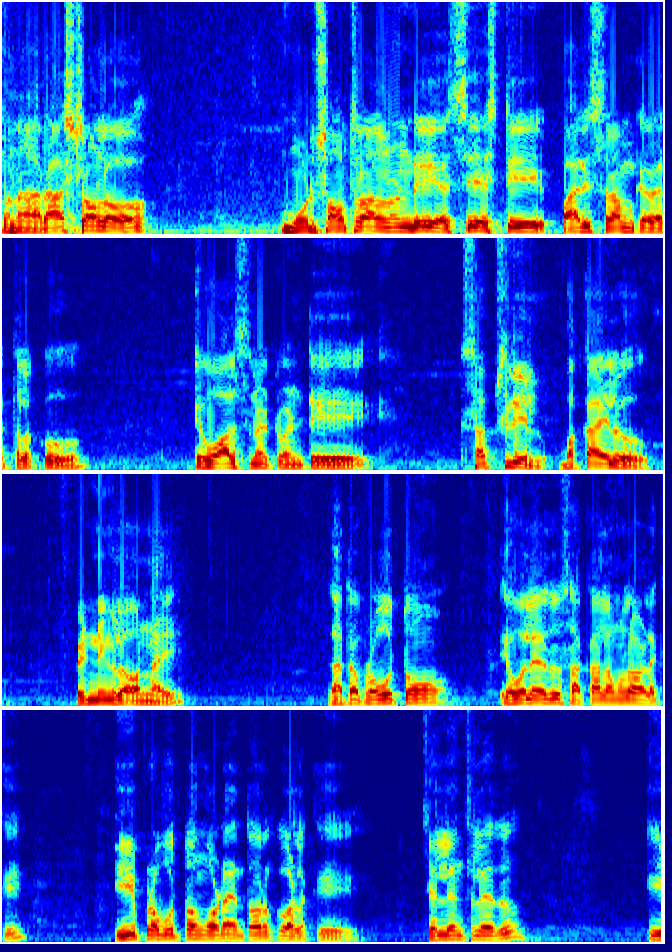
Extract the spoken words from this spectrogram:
మన రాష్ట్రంలో మూడు సంవత్సరాల నుండి ఎస్సీ ఎస్టీ పారిశ్రామికవేత్తలకు ఇవ్వాల్సినటువంటి సబ్సిడీలు బకాయిలు పెండింగ్లో ఉన్నాయి. గత ప్రభుత్వం ఇవ్వలేదు సకాలంలో వాళ్ళకి. ఈ ప్రభుత్వం కూడా ఇంతవరకు వాళ్ళకి చెల్లించలేదు. ఈ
